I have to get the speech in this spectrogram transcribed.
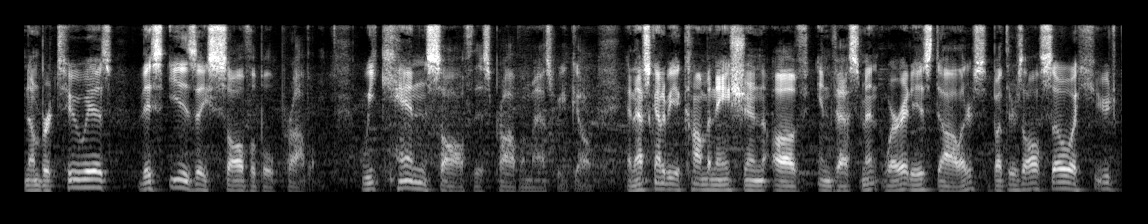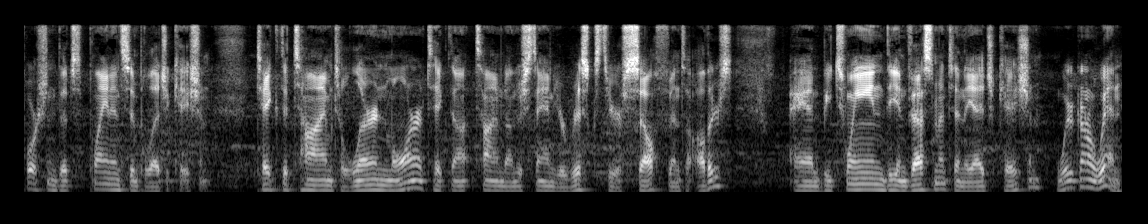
Number two is this is a solvable problem we can solve this problem as we go. And that's going to be a combination of investment, where it is dollars, but there's also a huge portion that's plain and simple education. Take the time to learn more, take the time to understand your risks to yourself and to others. And between the investment and the education, we're going to win.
